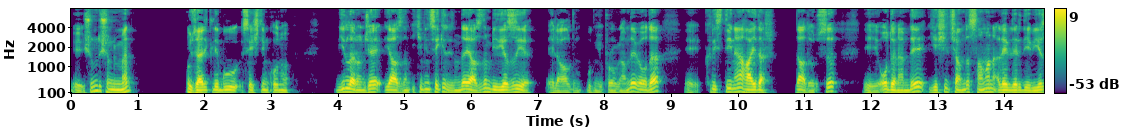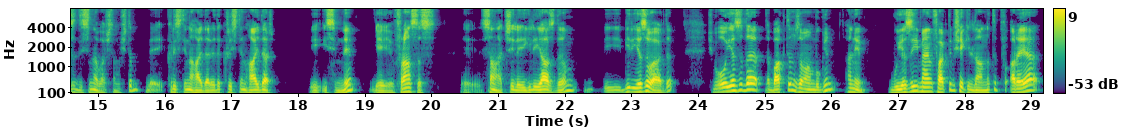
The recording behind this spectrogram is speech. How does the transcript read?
e, şunu düşündüm ben özellikle bu seçtiğim konu yıllar önce yazdım 2008 yılında yazdığım bir yazıyı ele aldım bugünkü programda ve o da e, Christina Haydar daha doğrusu e, o dönemde Yeşilçam'da Saman Alevleri diye bir yazı dizisine başlamıştım ve Christina Haydar ya da Christine Haydar e, isimli e, Fransız e, sanatçı ile ilgili yazdığım bir yazı vardı. Şimdi o yazıda baktığım zaman bugün hani bu yazıyı ben farklı bir şekilde anlatıp araya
